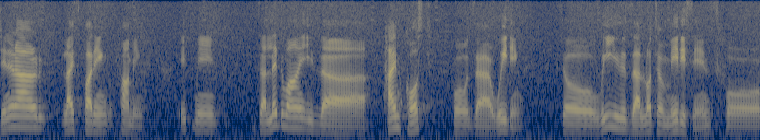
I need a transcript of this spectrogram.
general rice padding farming. It means the red one is the time cost for the weeding. So we use a lot of medicines for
